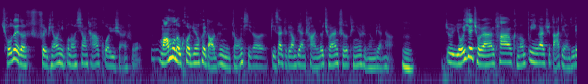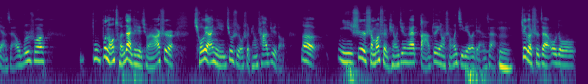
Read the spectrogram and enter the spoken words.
球队的水平你不能相差过于悬殊，盲目的扩军会导致你整体的比赛质量变差，你的球员池的平均水平变差。嗯就有一些球员他可能不应该去打顶级联赛，我不是说不不能存在这些球员，而是球员你就是有水平差距的。那你是什么水平就应该打对应什么级别的联赛，嗯这个是在欧洲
